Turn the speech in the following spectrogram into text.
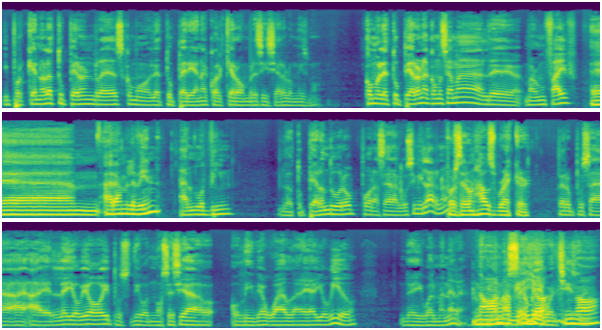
¿Y por qué no la tupieron en redes como le tuperían a cualquier hombre si hiciera lo mismo? Como le tupieron a, ¿cómo se llama? El de Maroon 5, Eh, Adam Levine, Adam Levine. Lo tupieron duro por hacer algo similar, ¿no? por ser un housebreaker. Pero pues a, a- a él le llovió y pues digo, no sé si a Olivia Wilde le haya llovido de igual manera. No, no, sé. yo, no,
